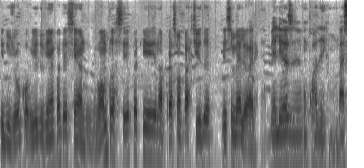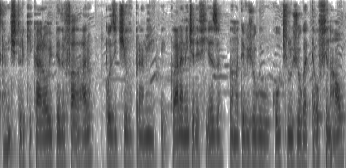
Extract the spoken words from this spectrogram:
e do jogo corrido vem acontecendo. Vamos torcer para que na próxima partida isso melhore. Beleza, concordo aí com basicamente tudo que Carol e Pedro falaram. Positivo pra mim, claramente a defesa. Ela manteve o jogo o coach no jogo até o final,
